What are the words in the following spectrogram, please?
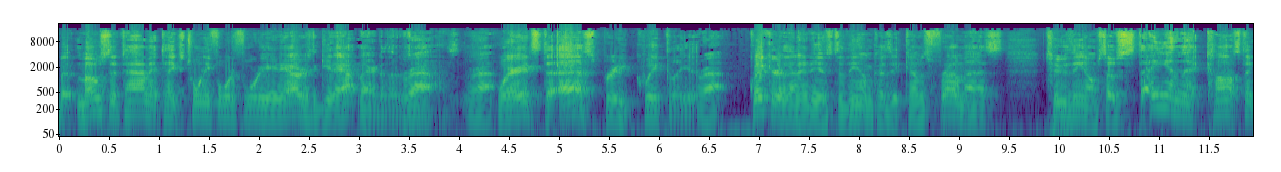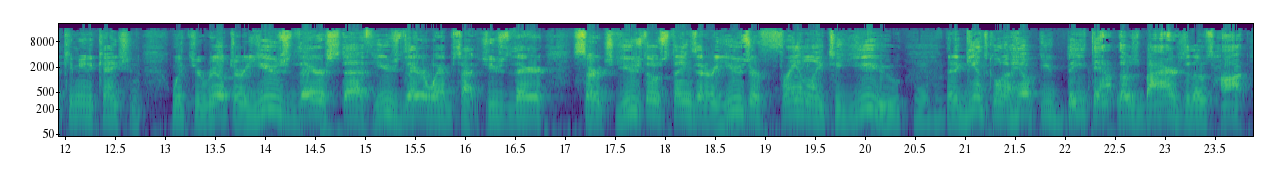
But most of the time, it takes 24 to 48 hours to get out there to those Right, guys. right. Where it's to us pretty quickly Right. Quicker than it is to them because it comes from us to them. So stay in that constant communication with your realtor. Use their stuff, use their websites, use their search, use those things that are user friendly to you mm-hmm. that again is going to help you beat out those buyers of those hot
